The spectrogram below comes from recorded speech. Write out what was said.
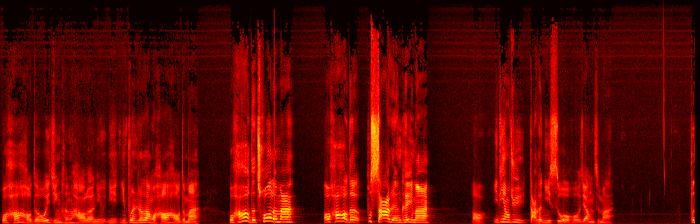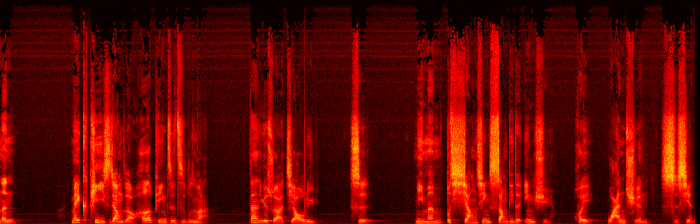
我好好的，我已经很好了，你你你不能就让我好好的吗？我好好的错了吗？哦，好好的不杀人可以吗？哦，一定要去打个你死我活这样子吗？不能 make peace 这样子哦，和平之子不是吗？但是约书亚焦虑是。你们不相信上帝的应许会完全实现，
